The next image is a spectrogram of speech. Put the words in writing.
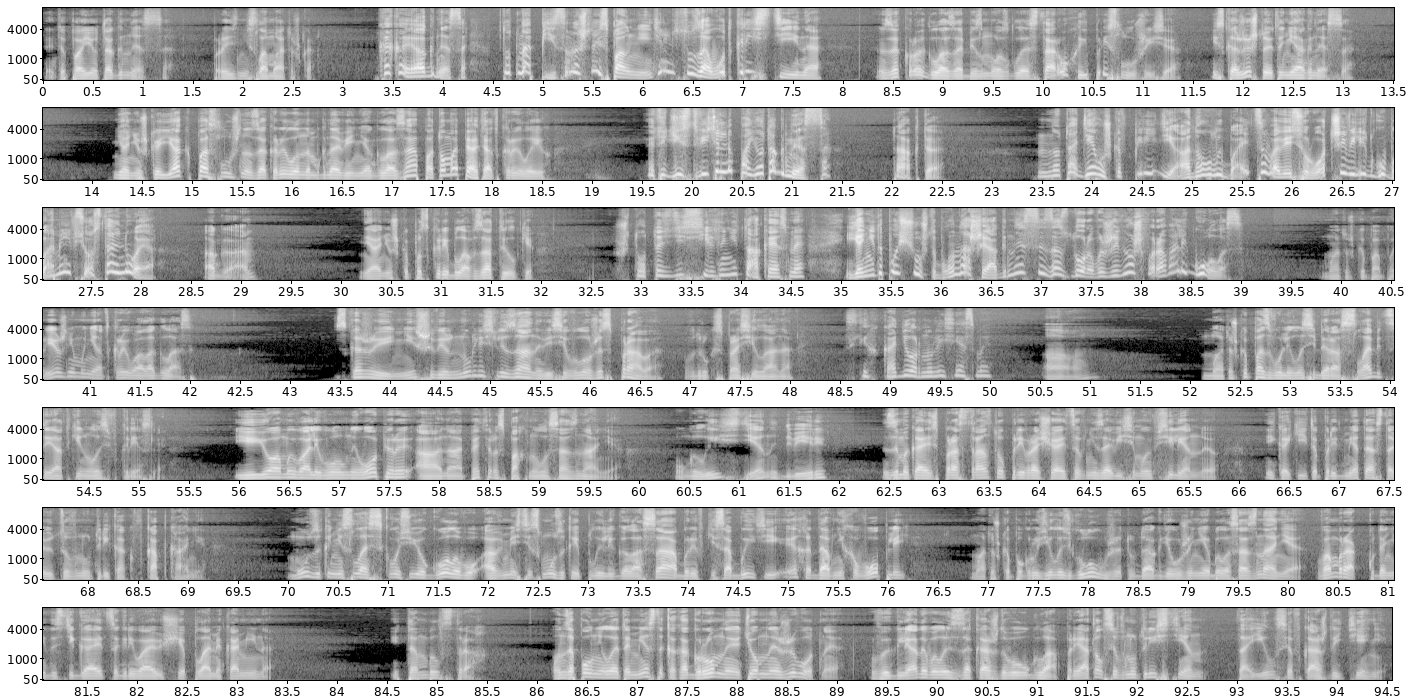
«Это поет Агнесса», — произнесла матушка. «Какая Агнесса? Тут написано, что исполнительницу зовут Кристина». «Закрой глаза, безмозглая старуха, и прислушайся. И скажи, что это не Агнесса». Нянюшка Як послушно закрыла на мгновение глаза, а потом опять открыла их. «Это действительно поет Агнесса?» «Так-то». «Но та девушка впереди, она улыбается во весь рот, шевелит губами и все остальное». «Ага». Нянюшка поскребла в затылке. «Что-то здесь сильно не так, Эсме. Я не допущу, чтобы у нашей Агнессы за здорово живешь воровали голос». Матушка по-прежнему не открывала глаз. «Скажи, не шевельнулись ли занавеси в ложе справа?» — вдруг спросила она. «Слегка дернулись, Эсме». «А, Матушка позволила себе расслабиться и откинулась в кресле. Ее омывали волны оперы, а она опять распахнула сознание. Углы, стены, двери. Замыкаясь, пространство превращается в независимую вселенную, и какие-то предметы остаются внутри, как в капкане. Музыка неслась сквозь ее голову, а вместе с музыкой плыли голоса, обрывки событий, эхо давних воплей — Матушка погрузилась глубже, туда, где уже не было сознания, во мрак, куда не достигает согревающее пламя камина. И там был страх. Он заполнил это место, как огромное темное животное. Выглядывал из-за каждого угла, прятался внутри стен, таился в каждой тени.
